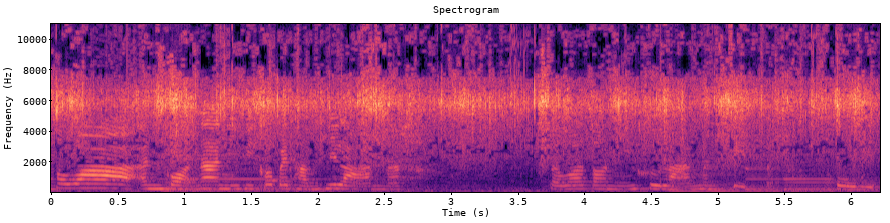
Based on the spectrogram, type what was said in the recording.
เพราะว่าอันก่อนหน้านี้พี่ก็ไปทำที่ร้านนะ แต่ว่าตอนนี้คือร้านมันปิดโควิด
